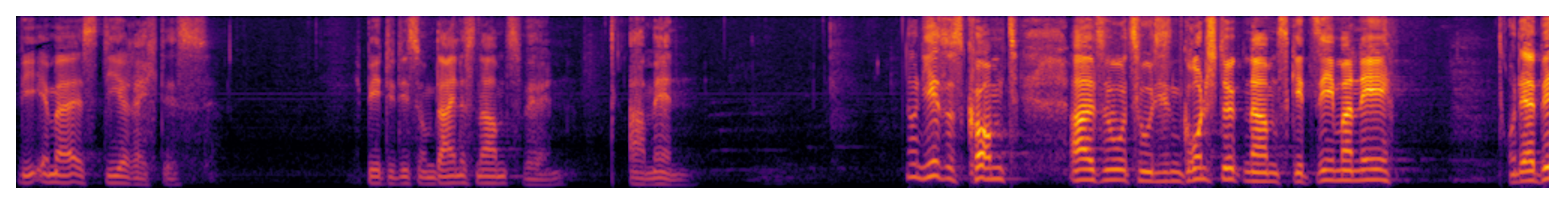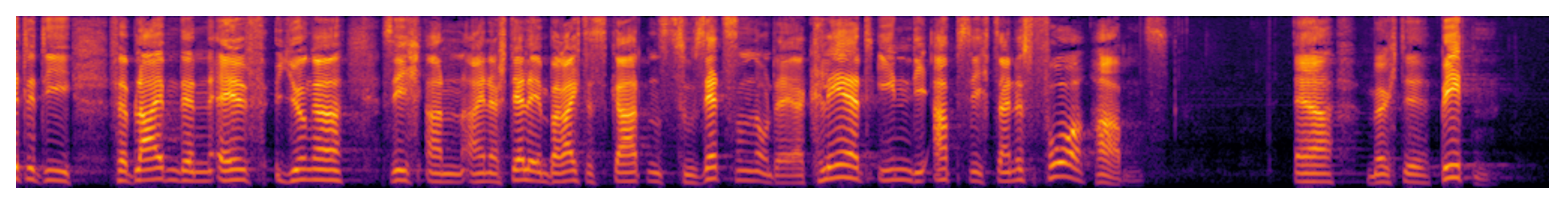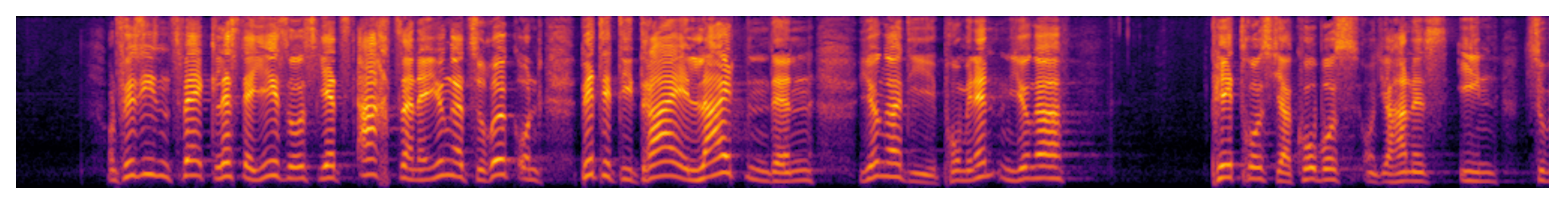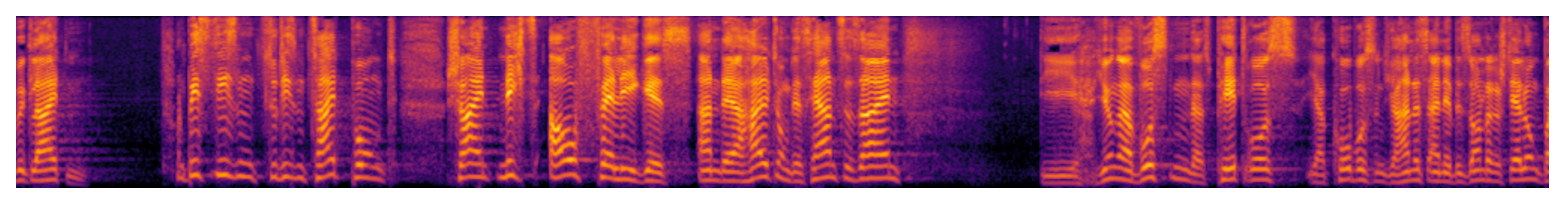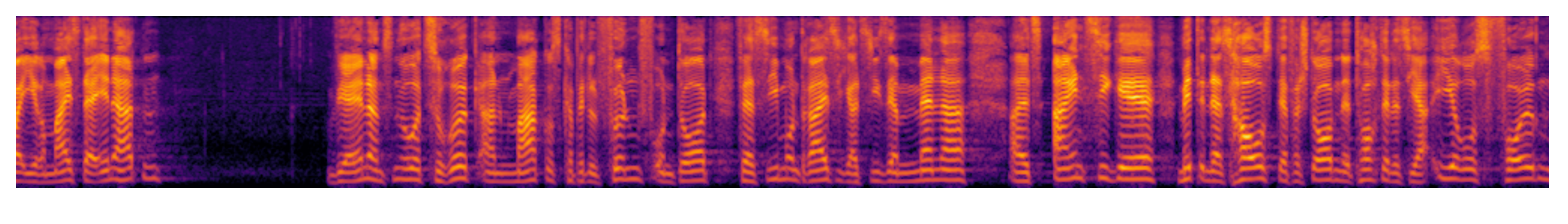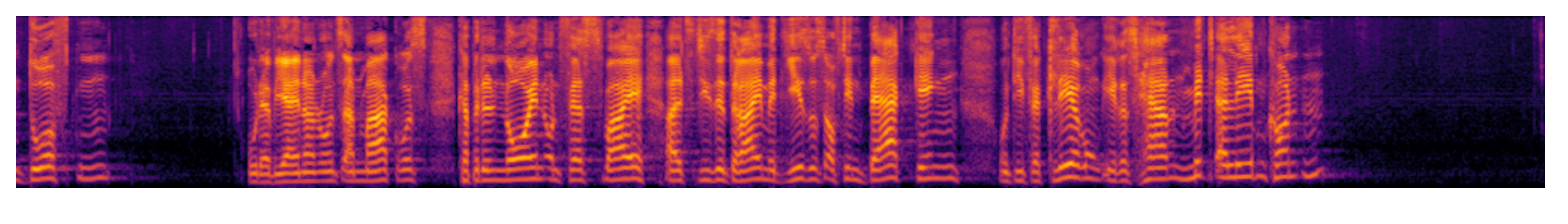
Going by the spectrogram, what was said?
wie immer es dir recht ist bete dies um deines Namens willen. Amen. Nun, Jesus kommt also zu diesem Grundstück namens Gethsemane und er bittet die verbleibenden elf Jünger, sich an einer Stelle im Bereich des Gartens zu setzen und er erklärt ihnen die Absicht seines Vorhabens. Er möchte beten. Und für diesen Zweck lässt er Jesus jetzt acht seiner Jünger zurück und bittet die drei leitenden Jünger, die prominenten Jünger, Petrus, Jakobus und Johannes, ihn zu begleiten. Und bis diesem, zu diesem Zeitpunkt scheint nichts Auffälliges an der Haltung des Herrn zu sein. Die Jünger wussten, dass Petrus, Jakobus und Johannes eine besondere Stellung bei ihrem Meister inne hatten. Wir erinnern uns nur zurück an Markus Kapitel 5 und dort Vers 37, als diese Männer als einzige mit in das Haus der verstorbenen Tochter des Jairus folgen durften. Oder wir erinnern uns an Markus Kapitel 9 und Vers 2, als diese drei mit Jesus auf den Berg gingen und die Verklärung ihres Herrn miterleben konnten.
